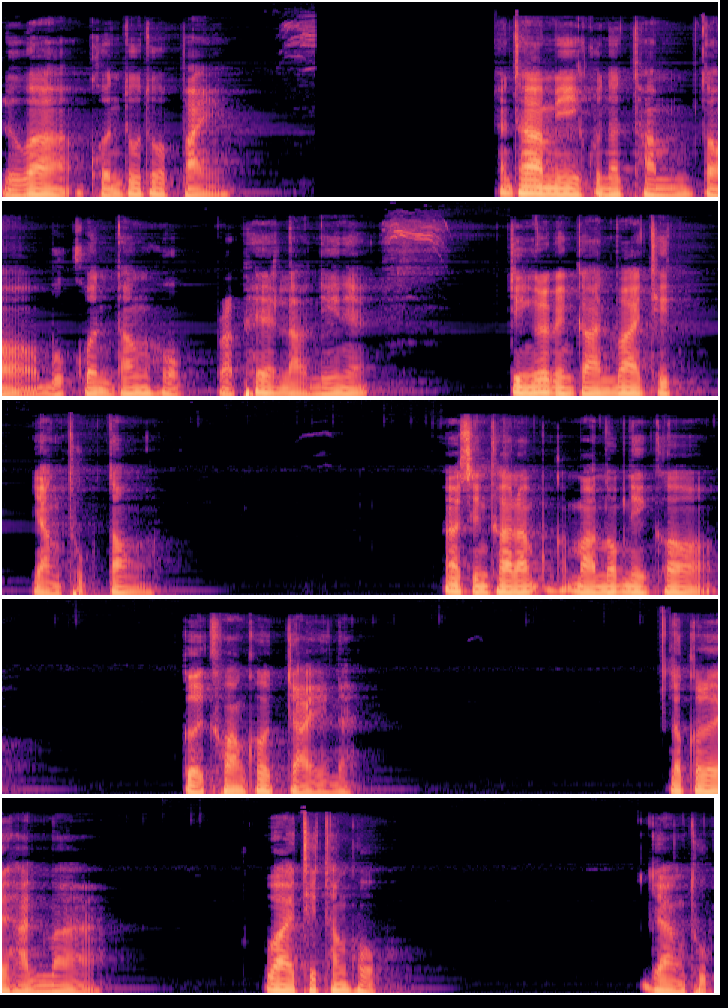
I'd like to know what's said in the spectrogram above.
หรือว่าคนทั่วๆไป ถ้ามีคุณธรรมต่อบุคคลทั้งหกประเภทเหล่านี้เนี่ยจริงก็เป็นการไหว้ทิศอย่างถูกต้อง สินคารมานพนี่ก็เกิดความเข้าใจนะแล้วก็เลยหันมาไหว้ทิศทั้งหกอย่างถูก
